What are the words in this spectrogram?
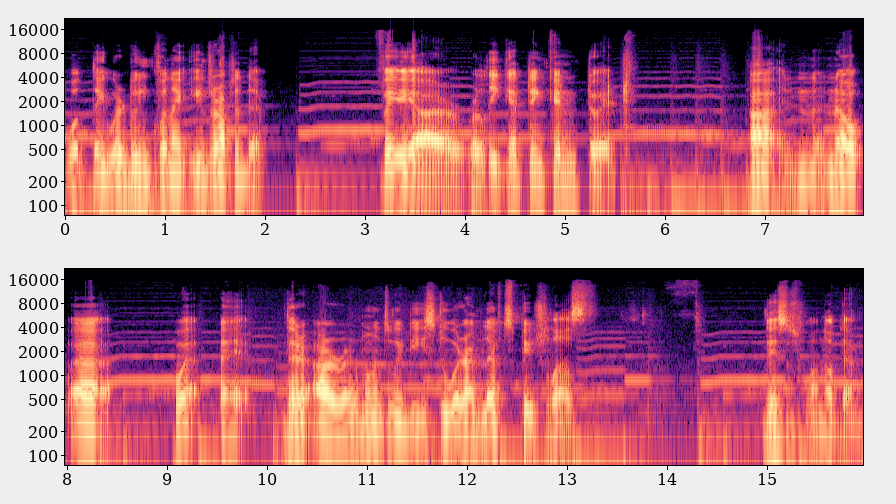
what they were doing when I interrupted them. They are really getting into it. Ah, no, uh, well, uh, there are rare moments with these two where I'm left speechless. This is one of them.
